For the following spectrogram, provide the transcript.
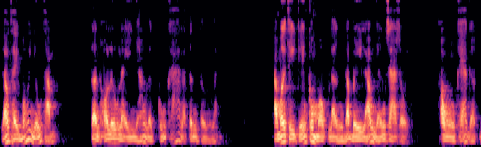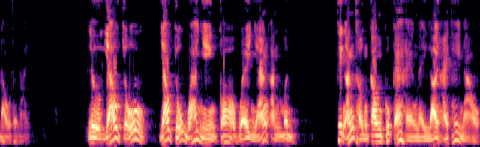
Lão thầy bói nhủ thầm. Tên họ Lưu này nhãn lực cũng khá là tin tưởng lắm. Ta mới thi triển có một lần đã bị lão nhận ra rồi. Ông khẽ gật đầu rồi nói. Lưu giáo chủ, giáo chủ quả nhiên có huệ nhãn anh minh. Thiên ảnh thần công của kẻ hèn này lợi hại thế nào,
